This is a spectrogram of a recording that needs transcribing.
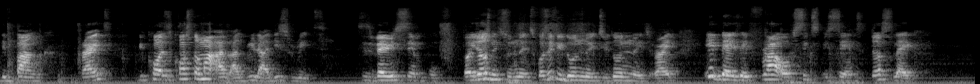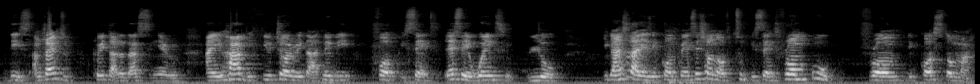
the bank right? Because the customer has agreed at this rate. It is very simple. But you just need to know it. Because if you don't know it you don't know it right? If there is a fra of six percent just like this i'm trying to create another scenario. And you have the future rate at maybe four percent. Let's say it went low you can see that there's a compensation of two percent from who? From the customer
